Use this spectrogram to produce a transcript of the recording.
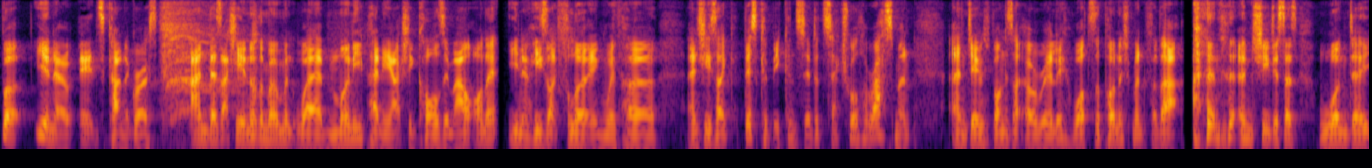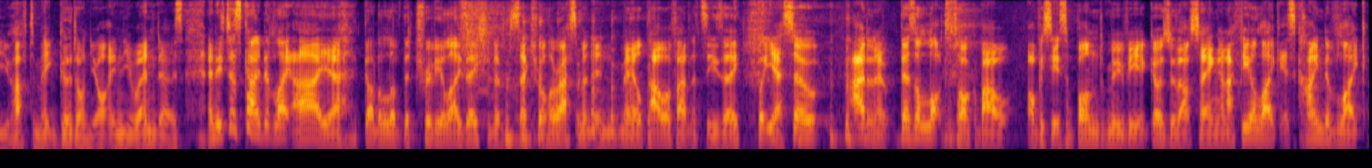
but you know, it's kind of gross. And there's actually another moment where Moneypenny actually calls him out on it. You know, he's like flirting with her, and she's like, "This could be considered sexual harassment." And James Bond is like, "Oh, really? What's the punishment for that?" And and she just says, "One day you have to make good on your innuendos." And it's just kind of like, ah, yeah, gotta love the trivialization of sexual harassment in male power fantasies, eh? But yeah, so I don't know. There's a lot to talk about. Obviously, it's a Bond movie. It goes without saying, and I feel like it's kind of like.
